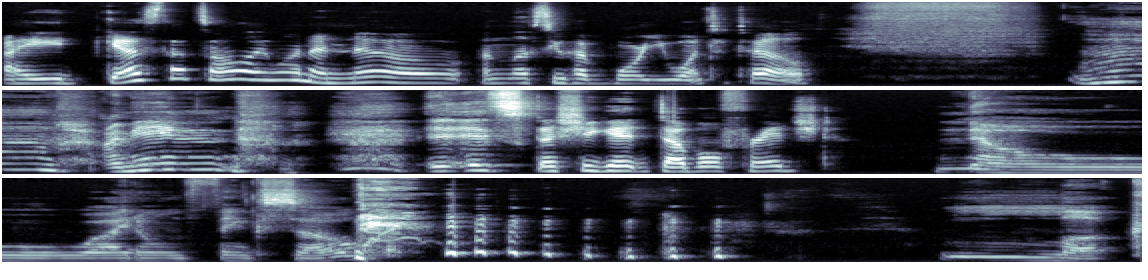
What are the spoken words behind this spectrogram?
I guess that's all I want to know unless you have more you want to tell. Mm, I mean, it's Does she get double fridged? no. I don't think so. Look,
